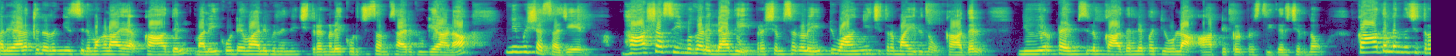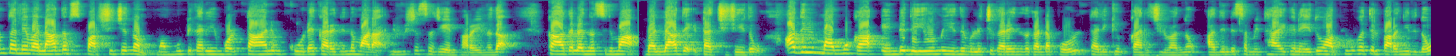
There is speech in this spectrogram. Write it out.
മലയാളത്തിലിറങ്ങിയ സിനിമകളായ കാതിൽ മലൈക്കോട്ടെ വാലിബൻ എന്നീ ചിത്രങ്ങളെ കുറിച്ച് സംസാരിക്കുകയാണ് നിമിഷ സജയൻ. ഭാഷാ സീമകളില്ലാതെ പ്രശംസകൾ ഏറ്റുവാങ്ങിയ ചിത്രമായിരുന്നു കാതൽ. ന്യൂയോർക്ക് ടൈംസിലും കാതലിനെ പറ്റിയുള്ള ആർട്ടിക്കിൾ പ്രസിദ്ധീകരിച്ചിരുന്നു. കാതൽ എന്ന ചിത്രം തന്നെ വല്ലാതെ സ്പർശിച്ചെന്നും മമ്മൂട്ടി കരയുമ്പോൾ താനും കൂടെ കരഞ്ഞെന്നുമാണ് നിമിഷ സജയൻ പറയുന്നത്. കാതൽ എന്ന സിനിമ വല്ലാതെ ടച്ച് ചെയ്തു. അതിൽ മമ്മുക്ക എന്റെ ദൈവമേ എന്ന് വിളിച്ചു കരയുന്നത് കണ്ടപ്പോൾ തനിക്കും കരച്ചിൽ വന്നു. അതിന്റെ സംവിധായകൻ ഏതോ അഭിമുഖത്തിൽ പറഞ്ഞിരുന്നു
